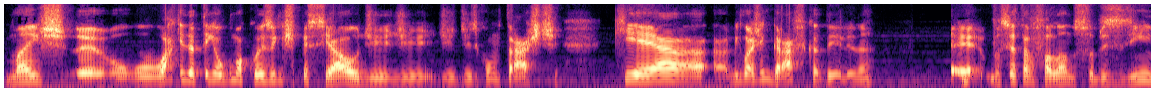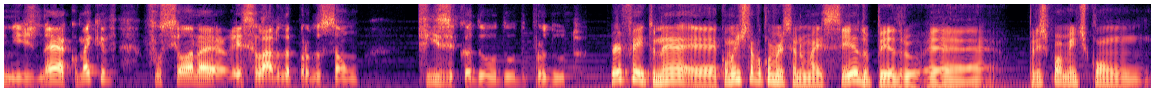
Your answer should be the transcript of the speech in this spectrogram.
mas é, o, o Ark ainda tem alguma coisa em especial de, de, de, de contraste, que é a, a, linguagem gráfica dele, né? É, você estava falando sobre zines, né? Como é que funciona esse lado da produção? Física do, do, do produto. Perfeito, né? É, como a gente estava conversando mais cedo, Pedro, é, principalmente com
